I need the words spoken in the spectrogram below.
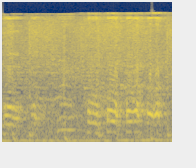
ほほほほ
